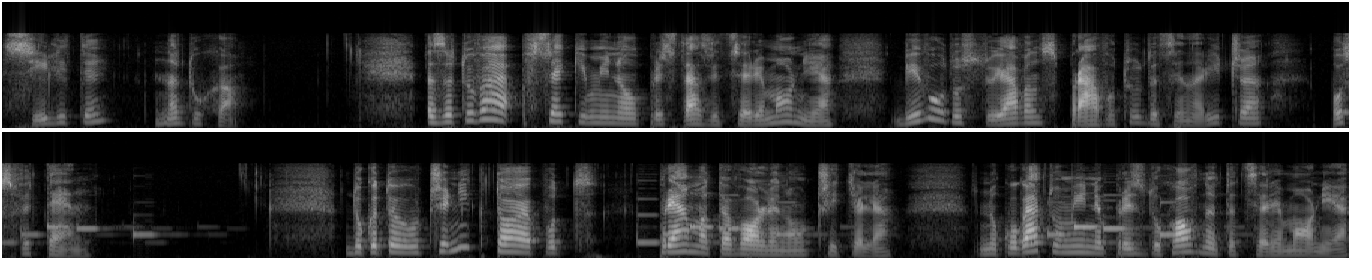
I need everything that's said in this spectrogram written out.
силите на духа. Затова всеки минал през тази церемония бива удостояван с правото да се нарича посветен. Докато е ученик, той е под прямата воля на учителя, но когато мине през духовната церемония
